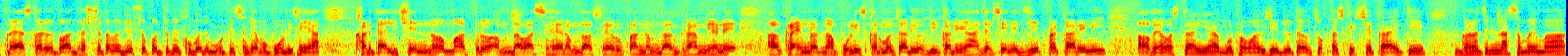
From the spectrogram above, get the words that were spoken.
પ્રયાસ કર્યો હતો. આ દ્રશ્યો તમે જોઈ શકો છો કે ખૂબ જ મોટી સંખ્યામાં પોલીસ અહીંયા ખડકાયેલી છે. ન માત્ર અમદાવાદ શહેર અમદાવાદ શહેર ઉપરાંત અમદાવાદ ગ્રામ્ય અને અ, પોલીસ કર્મચારીઓ અધિકારીઓ હાજર છે અને જે પ્રકારની વ્યવસ્થા અહીંયા ગોઠવવામાં આવી છે જોતા એવું ચોક્કસ કહી શકાય કે ગણતરીના સમયમાં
